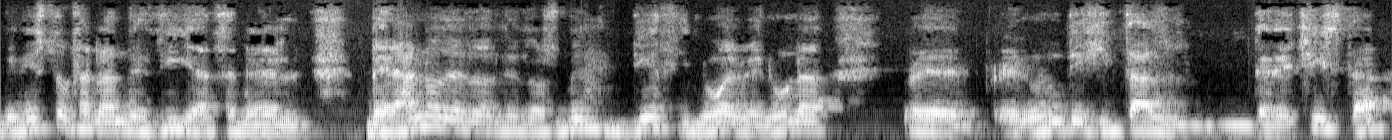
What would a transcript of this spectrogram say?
ministro Fernández Díaz en el verano de, de 2019 en, una, eh, en un digital derechista,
